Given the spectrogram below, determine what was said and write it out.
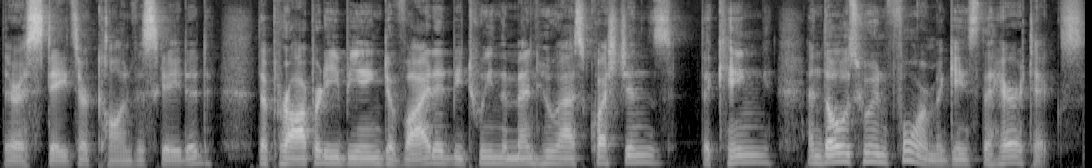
Their estates are confiscated, the property being divided between the men who ask questions, the king, and those who inform against the heretics.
